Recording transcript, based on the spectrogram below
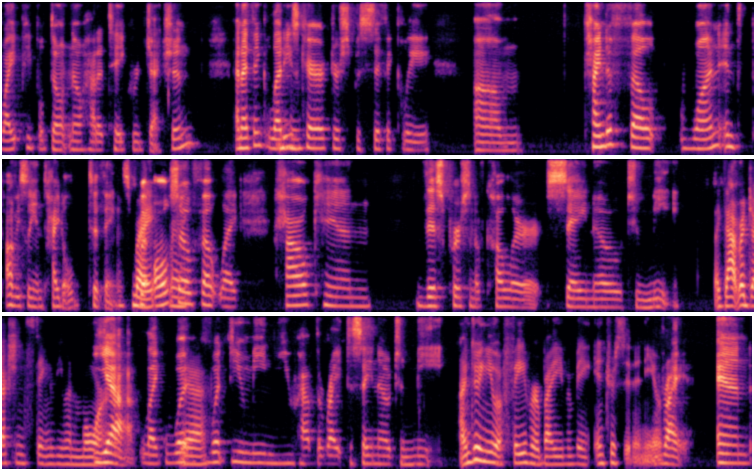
white people don't know how to take rejection. And I think Letty's Mhm. character specifically um, kind of felt one, in, obviously entitled to things, Right, but also right. felt like, how can this person of color say no to me? Like that rejection stings even more. Yeah, like what? Yeah. What do you mean you have the right to say no to me? I'm doing you a favor by even being interested in you. Right. And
